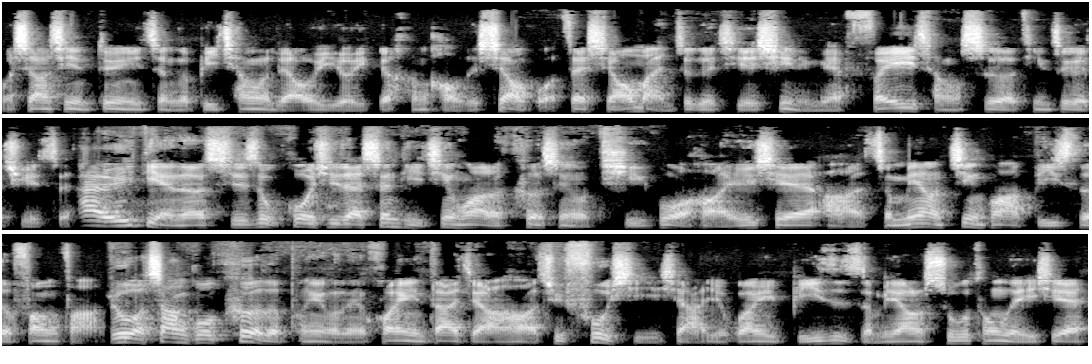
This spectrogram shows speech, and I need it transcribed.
我相信对你整个鼻腔的疗愈有一个很好的效果，在小满这个节气里面非常适合听这个曲子。还有一点呢，其实我过去在身体进化的课程有提过哈，有一些啊怎么样净化鼻子的方法。如果上过课的朋友呢，欢迎大家哈去复习一下有关于鼻子怎么样疏通的一些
